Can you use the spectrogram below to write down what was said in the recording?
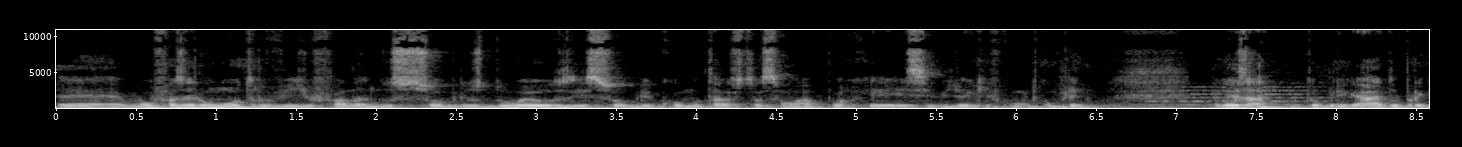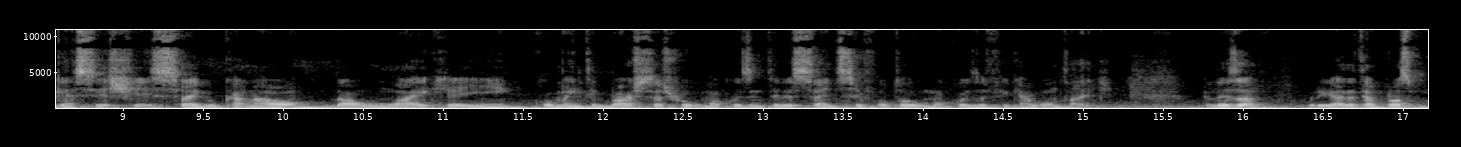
É, vou fazer um outro vídeo falando sobre os duels e sobre como está a situação lá, porque esse vídeo aqui ficou muito comprido. Beleza? Muito obrigado para quem assiste, segue o canal, dá um like aí, comenta embaixo se achou alguma coisa interessante, se faltou alguma coisa, fiquem à vontade. Beleza? Obrigado até a próxima.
